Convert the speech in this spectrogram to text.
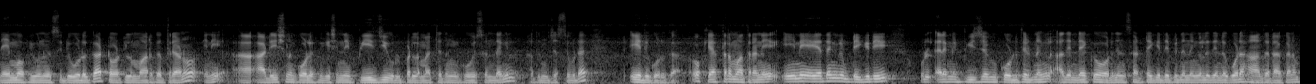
നെയിം ഓഫ് യൂണിവേഴ്സിറ്റി കൊടുക്കുക. ടോട്ടൽ മാർക്ക് എത്രയാണോ? ഇനി അഡീഷണൽ ക്വാളിഫിക്കേഷൻ പി ജി ഉൾപ്പെടെയുള്ള മറ്റേതെങ്കിലും കോഴ്സ് ഉണ്ടെങ്കിൽ അതും ജസ്റ്റ് ഇവിടെ എഴുതി കൊടുക്കുക. ഓക്കെ അത്ര മാത്രമാണ്. ഇനി ഏതെങ്കിലും ഡിഗ്രി അല്ലെങ്കിൽ പി ജി ഒക്കെ കൊടുത്തിട്ടുണ്ടെങ്കിൽ അതിന്റെയൊക്കെ ഒറിജിനൽ സർട്ടിഫിക്കറ്റ് പിന്നെ നിങ്ങൾ ഇതിന്റെ കൂടെ ഹാജരാക്കണം.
